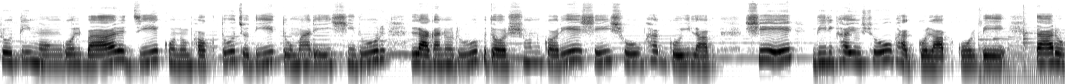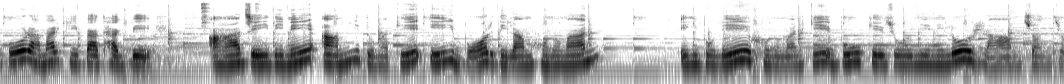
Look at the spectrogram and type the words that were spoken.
প্রতি মঙ্গলবার যে কোনো ভক্ত যদি তোমার এই সিঁদুর লাগানো রূপ দর্শন করে, সেই সৌভাগ্যই লাভ। সে দীর্ঘায়ু সৌভাগ্য লাভ করবে। তার ওপর আমার কৃপা থাকবে। আজ এই দিনে আমি তোমাকে এই বর দিলাম, হনুমান। এই বলে হনুমানকে বুকে জড়িয়ে নিল রামচন্দ্র।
